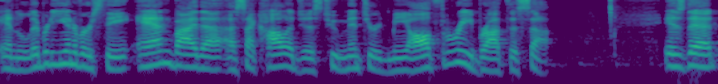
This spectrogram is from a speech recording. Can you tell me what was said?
and Liberty University, and by the, a psychologist who mentored me, all three brought this up, is that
